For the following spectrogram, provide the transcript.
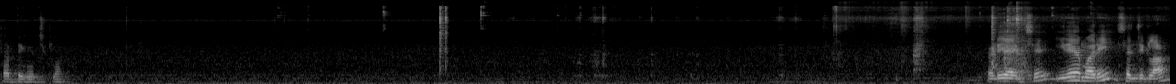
ஸ்டப்பிங் வச்சுக்கலாம் ரெடி ஆயிடுச்சு. இதே மாதிரி செஞ்சுக்கலாம்.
